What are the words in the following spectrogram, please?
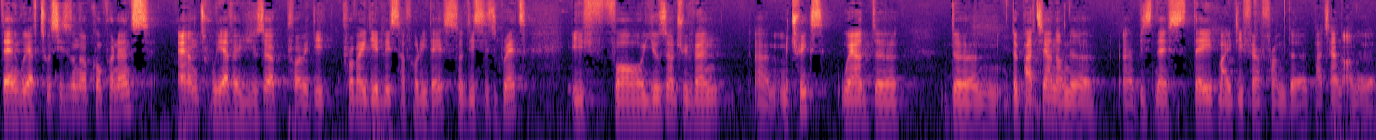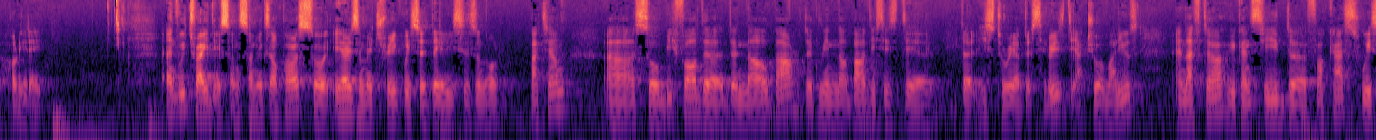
Then we have two seasonal components, and we have a user provided, provided list of holidays. So this is great if for user-driven um, metrics where the, the, the, pattern on a, a business day might differ from the pattern on a holiday. And we tried this on some examples. So here is a metric with a daily seasonal pattern. Uh, so before the, the now bar, the green now bar, this is the, the history of the series, the actual values. And after, you can see the forecast with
